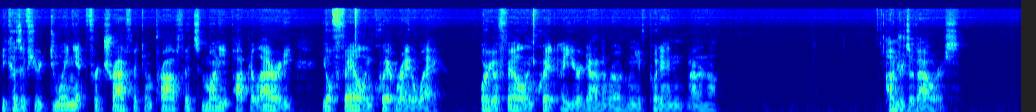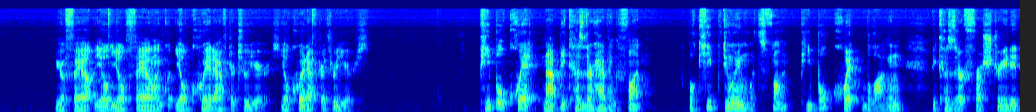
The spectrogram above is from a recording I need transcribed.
because if you're doing it for traffic and profits, money, popularity, you'll fail and quit right away, or you'll fail and quit a year down the road when you've put in, I don't know, hundreds of hours You'll fail. You'll you'll fail and you'll quit after two years. You'll quit after three years. People quit not because they're having fun. Well, keep doing what's fun. People quit blogging because they're frustrated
